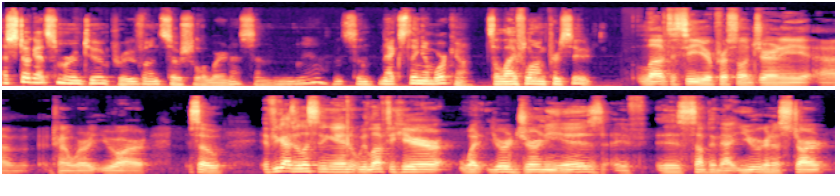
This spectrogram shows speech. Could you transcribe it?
I still got some room to improve on social awareness, and yeah, it's the next thing I'm working on. It's a lifelong pursuit. Love to see your personal journey, um, kind of where you are. So, if you guys are listening in, we'd love to hear what your journey is. If it is something that you're going to start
